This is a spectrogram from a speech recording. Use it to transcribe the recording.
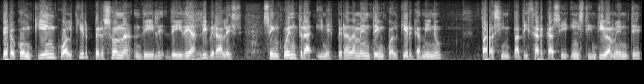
pero con quien cualquier persona de ideas liberales se encuentra inesperadamente en cualquier camino para simpatizar casi instintivamente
